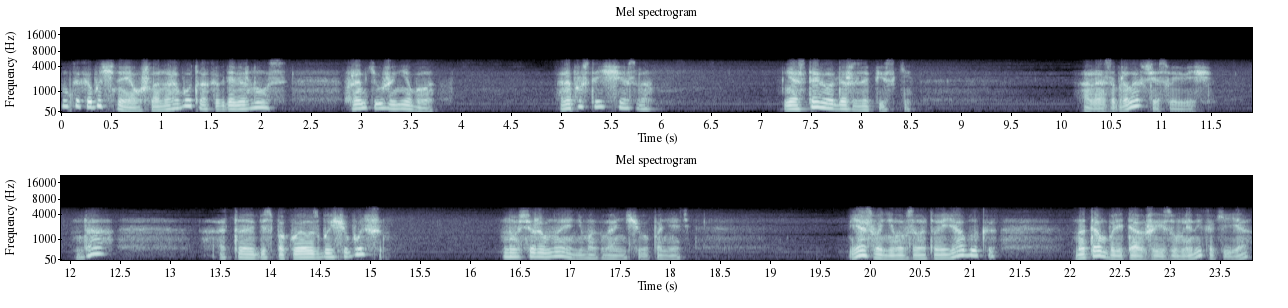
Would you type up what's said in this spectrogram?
Ну, как обычно, я ушла на работу, а когда вернулась, Фрэнки уже не было. Она просто исчезла. Не оставила даже записки. Она забрала все свои вещи? Да, а то беспокоилась бы еще больше. Но все равно я не могла ничего понять. Я звонила в «Золотое яблоко», но там были так же изумлены, как и я.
